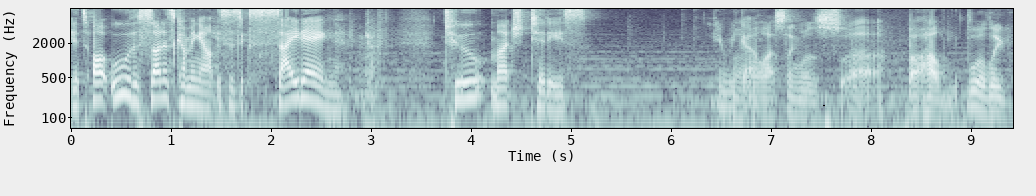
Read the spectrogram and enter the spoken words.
It's all. Ooh, the sun is coming out. This is exciting. Too much titties. Here we Uh, the last thing was uh, about how Little League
